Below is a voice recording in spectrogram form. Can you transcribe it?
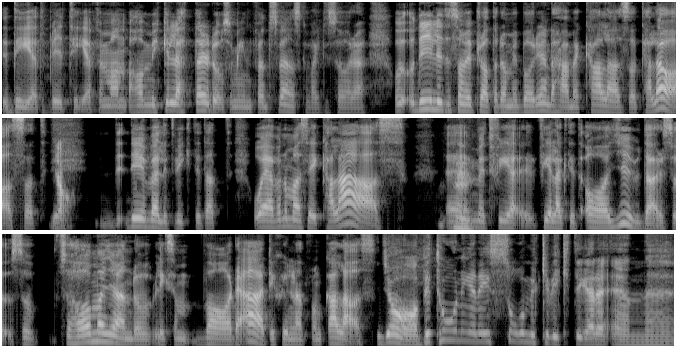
det blir T, för man har mycket lättare då som infödd svensk att faktiskt höra. Och, och det är lite som vi pratade om i början, det här med kallas och kalas. Att Ja, det, är väldigt viktigt att, och även om man säger kalas eh, Mm. med ett fe, felaktigt A-ljud där, så, så, så hör man ju ändå liksom vad det är till skillnad från kalas. Ja, betoningen är så mycket viktigare än, eh,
